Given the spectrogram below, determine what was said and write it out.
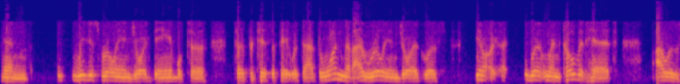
and we just really enjoyed being able to to participate with that. The one that I really enjoyed was, you know, uh, when when COVID hit, I was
